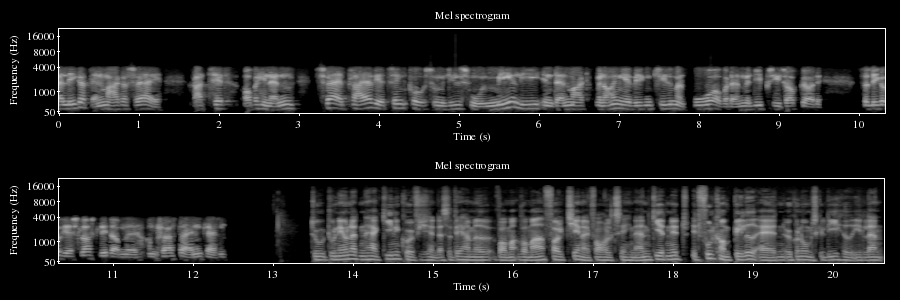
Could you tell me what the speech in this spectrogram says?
der ligger Danmark og Sverige ret tæt op ad hinanden. Sverige plejer vi at tænke på som en lille smule mere lige end Danmark, men afhængig af hvilken kilde man bruger og hvordan man lige præcis opgør det, så ligger vi og slås lidt om, øh, om første og anden pladsen. Du, du nævner den her Gini-koefficient, altså det her med, hvor, hvor meget folk tjener i forhold til hinanden. Giver den et, et fuldkommen billede af den økonomiske lighed i et land?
